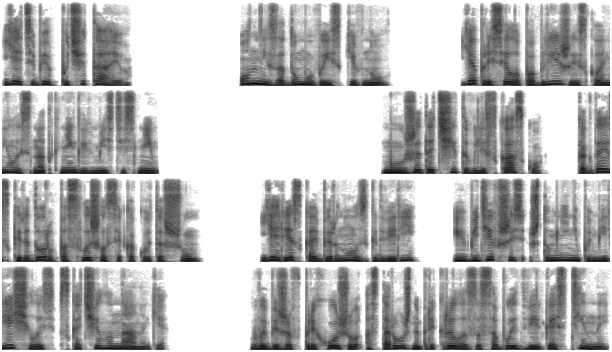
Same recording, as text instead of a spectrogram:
я тебе почитаю?» Он, не задумываясь, кивнул. Я присела поближе и склонилась над книгой вместе с ним. Мы уже дочитывали сказку, когда из коридора послышался какой-то шум. Я резко обернулась к двери и, убедившись, что мне не померещилось, вскочила на ноги. Выбежав в прихожую, осторожно прикрыла за собой дверь гостиной.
